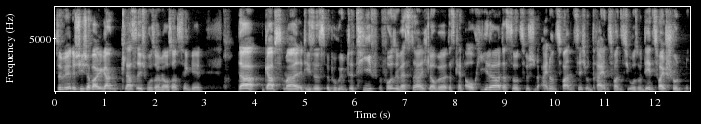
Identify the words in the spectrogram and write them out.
sind wir in eine Shisha-Bar gegangen, klassisch, wo sollen wir auch sonst hingehen? Da gab es mal dieses berühmte Tief vor Silvester. Ich glaube, das kennt auch jeder, dass so zwischen 21 und 23 Uhr, so in den zwei Stunden,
